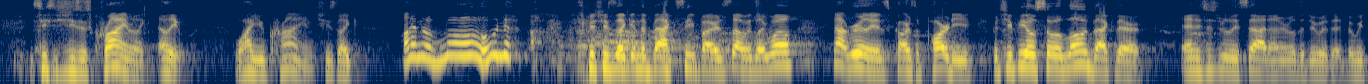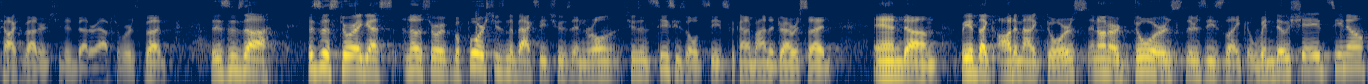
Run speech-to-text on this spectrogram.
Cece, she's just crying. We're like, Ellie, why are you crying? She's like, I'm alone. Because she's like in the back seat by herself. It's like, well, not really. This car's a party, but she feels so alone back there. And it's just really sad. I don't know what to do with it, but we talked about her and she did better afterwards. But this is, uh, this is a story, I guess, another story. Before she was in the back seat, she was in Roland, she was in Cece's old seat, so kind of behind the driver's side. And um, we have like automatic doors. And on our doors, there's these like window shades, you know,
